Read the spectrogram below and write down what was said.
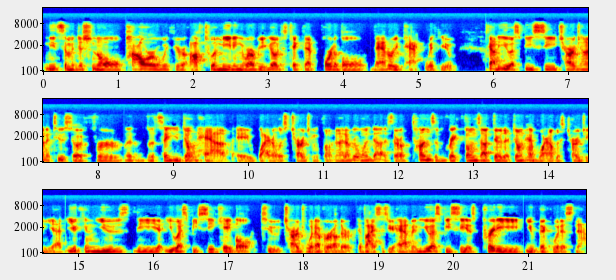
need some additional power with your off to a meeting or wherever you go, just take that portable battery pack with you. It's got a USB C charge on it too. So for let's say you don't have a wireless charging phone, not everyone does. There are tons of great phones out there that don't have wireless charging yet. You can use the USB C cable to charge whatever other devices you have. And USB C is pretty ubiquitous now.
